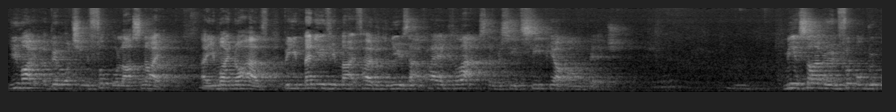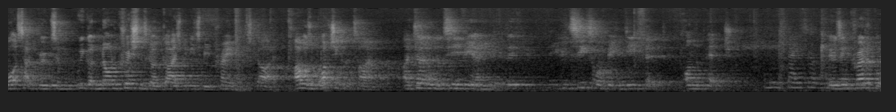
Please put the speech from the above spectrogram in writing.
You might have been watching the football last night. Uh, you might not have, but you, many of you might have heard on the news that a player collapsed and received CPR on the pitch. Me and Simon were in football group, WhatsApp groups, and we got non-Christians going, guys, we need to be praying for this guy. I wasn't watching at the time. I turned on the TV and you, you could see someone being defib on the pitch. It was incredible.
